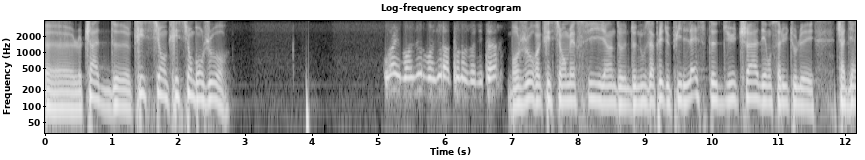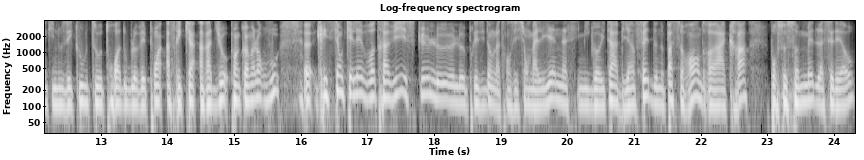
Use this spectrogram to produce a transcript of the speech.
le Tchad Christian. Christian, bonjour. Oui, bonjour, bonjour à tous nos auditeurs. Bonjour Christian, merci hein, de, de nous appeler depuis l'Est du Tchad et on salue tous les Tchadiens qui nous écoutent au www.africaradio.com. Alors vous, euh, Christian, quel est votre avis? Est-ce que le, le président de la transition malienne, Assimi Goïta, a bien fait de ne pas se rendre à Accra pour ce sommet de la CDAO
